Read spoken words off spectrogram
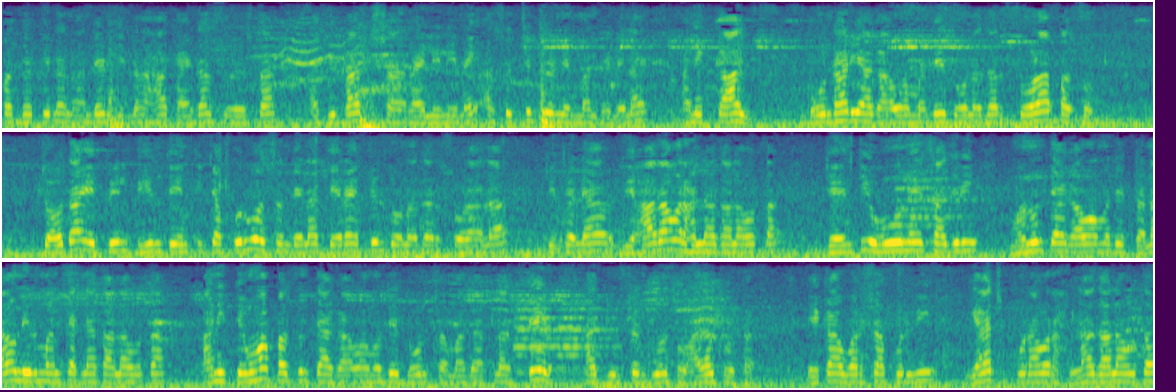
पद्धतीनं नांदेड जिल्हा हा कायदा सुव्यवस्था अजिबात शा- राहिलेली नाही असं चित्र निर्माण झालेलं आहे. आणि काल बोंढार या गावामध्ये दोन हजार सोळापासून चौदा एप्रिल भीम जयंतीच्या पूर्वसंध्येला तेरा एप्रिल दोन हजार सोळाला तिथल्या विहारावर हल्ला झाला होता. जयंती होऊ नये साजरी म्हणून त्या गावामध्ये तणाव निर्माण करण्यात आला होता आणि तेव्हापासून त्या गावामध्ये दोन समाजातला तेढ हा दिवसेंदिवस वाढत होता. एका वर्षापूर्वी याच पुरावर हल्ला झाला होता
